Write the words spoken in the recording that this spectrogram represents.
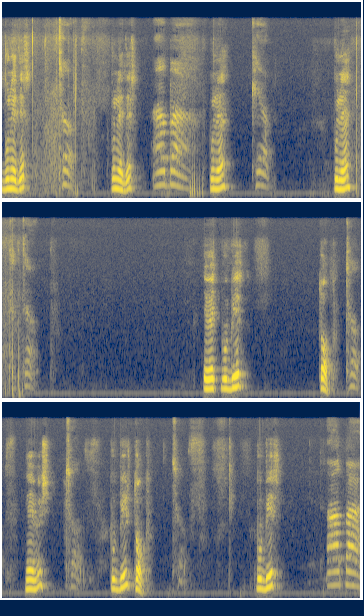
Bu nedir? Top. Bu nedir? Araba. Bu ne? Kim. Bu ne? Top. Evet bu bir top. Top. Neymiş? Top. Bu bir top. Top. Bu bir, Araba.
